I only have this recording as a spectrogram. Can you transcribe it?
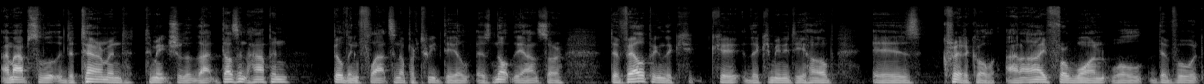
I'm absolutely determined to make sure that that doesn't happen. Building flats in Upper Tweeddale is not the answer. Developing the, the community hub is critical, and I, for one, will devote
